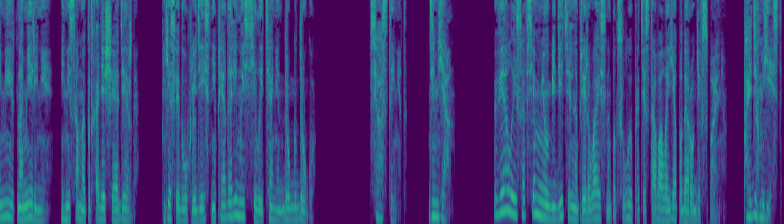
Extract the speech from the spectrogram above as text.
имеют намерения и не самая подходящая одежда, если двух людей с непреодолимой силой тянет друг к другу? Все остынет. Демьян. Вяло и совсем неубедительно, прерываясь на поцелуй, протестовала я по дороге в спальню. Пойдем есть.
